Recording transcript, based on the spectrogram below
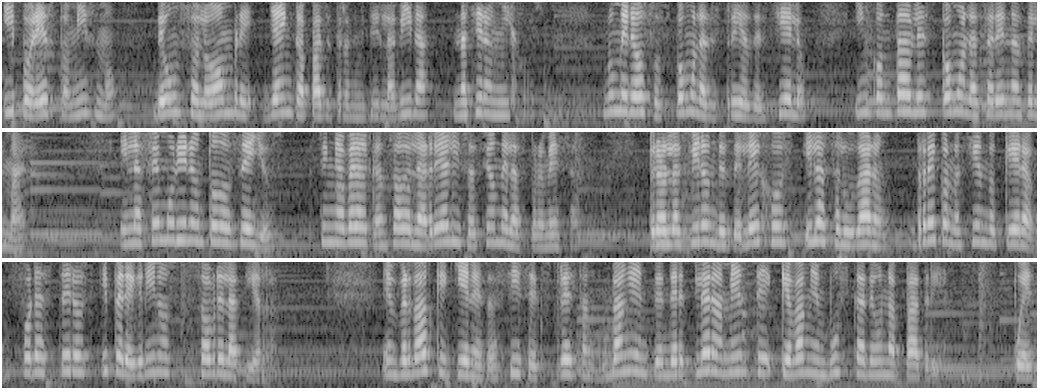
Y por esto mismo, de un solo hombre, ya incapaz de transmitir la vida, nacieron hijos, numerosos como las estrellas del cielo, incontables como las arenas del mar. En la fe murieron todos ellos, sin haber alcanzado la realización de las promesas, pero las vieron desde lejos y las saludaron, reconociendo que eran forasteros y peregrinos sobre la tierra. En verdad que quienes así se expresan van a entender claramente que van en busca de una patria, pues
